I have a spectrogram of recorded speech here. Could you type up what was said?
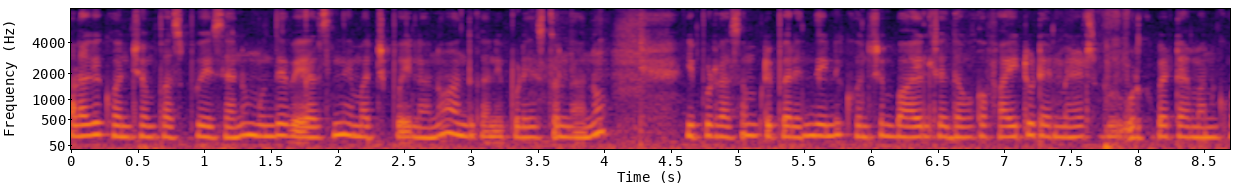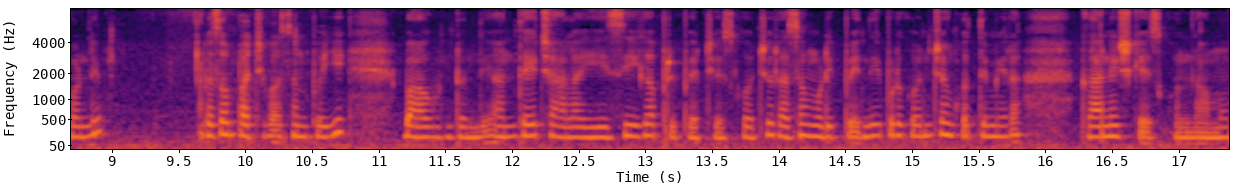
అలాగే కొంచెం పసుపు వేసాను. ముందే వేయాల్సింది మర్చిపోయినాను. అందుకని ఇప్పుడు వేస్తున్నాను. ఇప్పుడు రసం ప్రిపేర్ అయింది. దీన్ని కొంచెం బాయిల్ చేద్దాం. ఒక ఫైవ్ టు టెన్ మినిట్స్ ఉడకబెట్టామనుకోండి. రసం పచ్చివాసన పోయి బాగుంటుంది. అంతే చాలా ఈజీగా ప్రిపేర్ చేసుకోవచ్చు. రసం ఉడికిపోయింది. ఇప్పుడు కొంచెం కొత్తిమీర గార్నిష్కి వేసుకుందాము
